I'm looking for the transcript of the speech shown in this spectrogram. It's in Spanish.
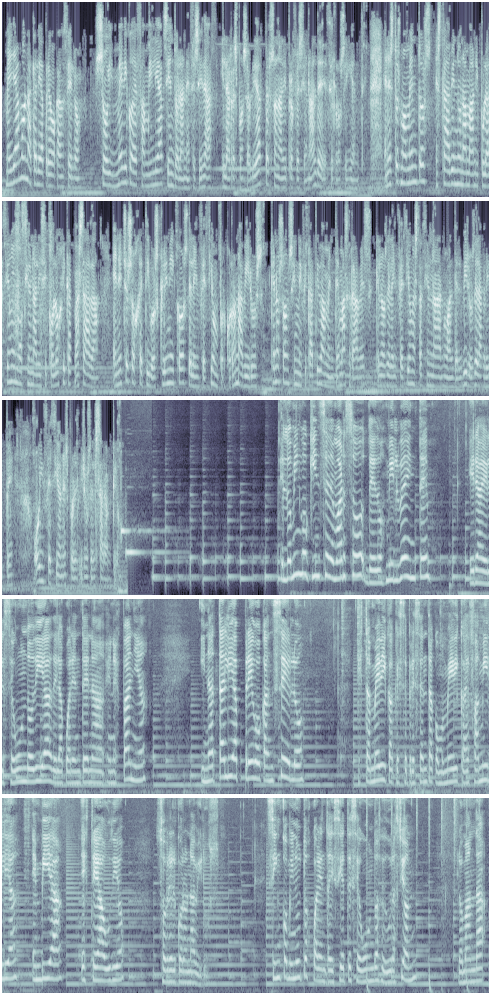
Me llamo Natalia Prego Cancelo. Soy médico de familia, siento la necesidad y la responsabilidad personal y profesional de decir lo siguiente. En estos momentos está habiendo una manipulación emocional y psicológica basada en hechos objetivos clínicos de la infección por coronavirus que no son significativamente más graves que los de la infección estacional anual del virus de la gripe o infecciones por el virus del sarampión. El domingo 15 de marzo de 2020 era el segundo día de la cuarentena en España y Natalia Prego Cancelo, esta médica que se presenta como médica de familia, envía este audio sobre el coronavirus. 5 minutos 47 segundos de duración. Lo manda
